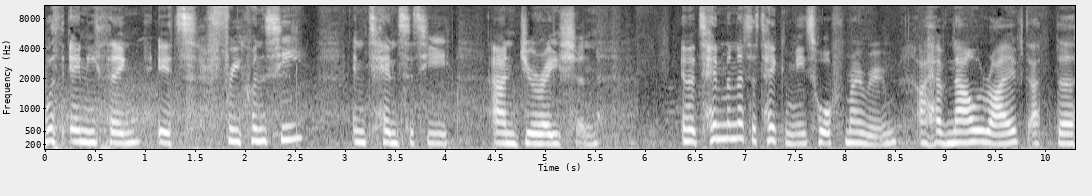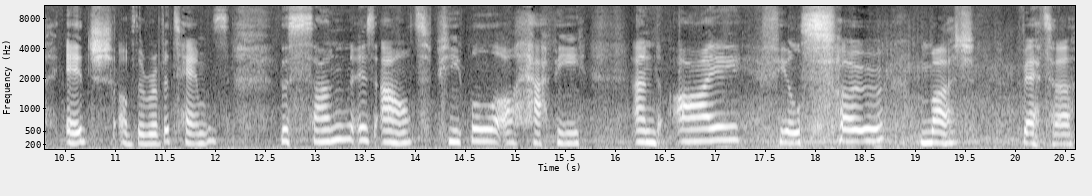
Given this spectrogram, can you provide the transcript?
With anything, it's frequency, intensity, and duration. In the 10 minutes it's taken me to walk from my room, I have now arrived at the edge of the River Thames the sun is out, people are happy, and I feel so much better.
